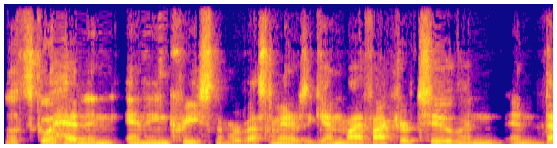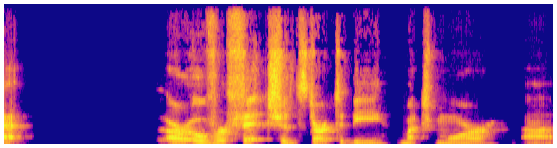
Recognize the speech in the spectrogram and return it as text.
Let's go ahead and, and increase number of estimators again by a factor of two, and, and that our overfit should start to be much more uh,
